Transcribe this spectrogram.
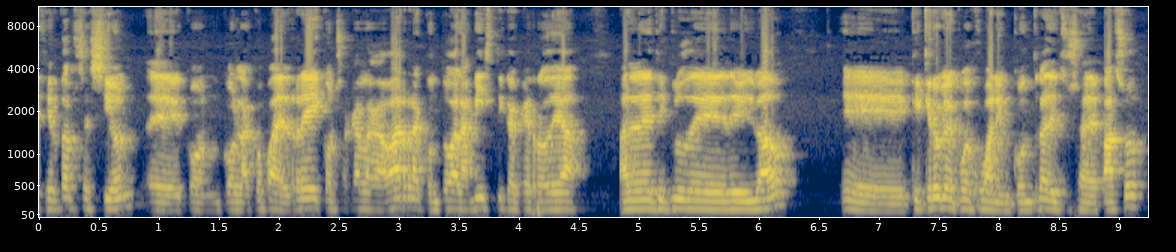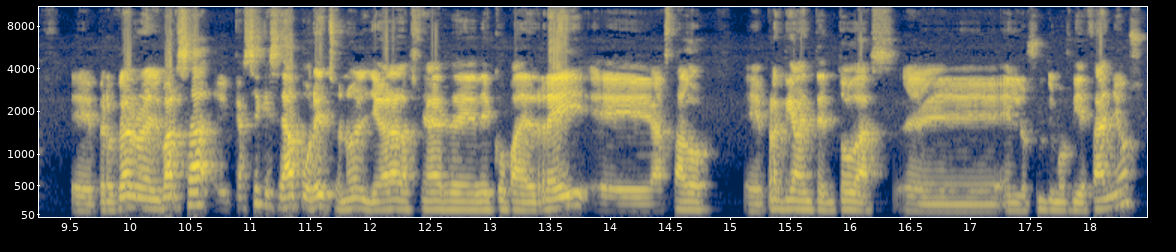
cierta obsesión eh, con, la Copa del Rey, con sacar la gabarra, con toda la mística que rodea al Athletic Club de, Bilbao, que creo que le puede jugar en contra, dicho sea de paso. Pero claro, en el Barça casi que se da por hecho, ¿no? El llegar a las finales de, Copa del Rey, ha estado prácticamente en todas en los últimos 10 años.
